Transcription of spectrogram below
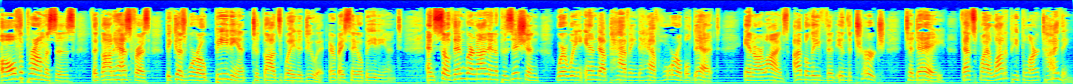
all the promises that God has for us because we're obedient to God's way to do it. Everybody say obedient. And so then we're not in a position where we end up having to have horrible debt in our lives. I believe that in the church today, that's why a lot of people aren't tithing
